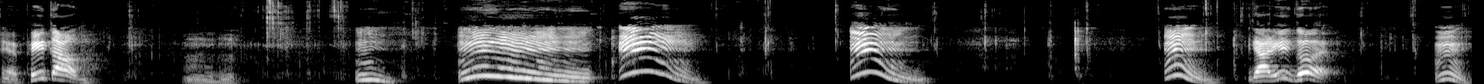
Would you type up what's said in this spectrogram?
Yeah, pico. Mm-hmm. Mmm. Mmm. Mmm. Mmm. Mmm. God, he's good. Mmm.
